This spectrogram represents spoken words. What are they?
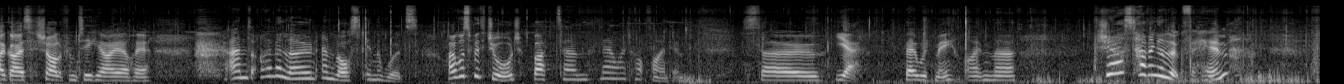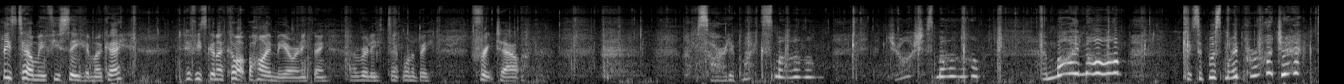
Hi guys, Charlotte from TKIL here. And I'm alone and lost in the woods. I was with George, but um, now I can't find him. So, yeah, bear with me. I'm uh, just having a look for him. Please tell me if you see him, okay? If he's going to come up behind me or anything. I really don't want to be freaked out. I'm sorry to Mike's mum, and Josh's mum, and my mum, because it was my project.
